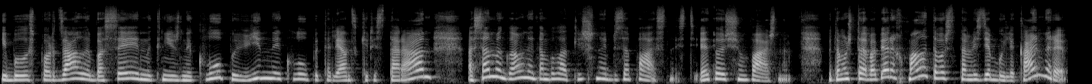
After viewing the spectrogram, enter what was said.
и был спортзал, и бассейн, и книжный клуб, и винный клуб, итальянский ресторан. А самое главное, там была отличная безопасность. И это очень важно. Потому что, во-первых, мало того, что там везде были камеры,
